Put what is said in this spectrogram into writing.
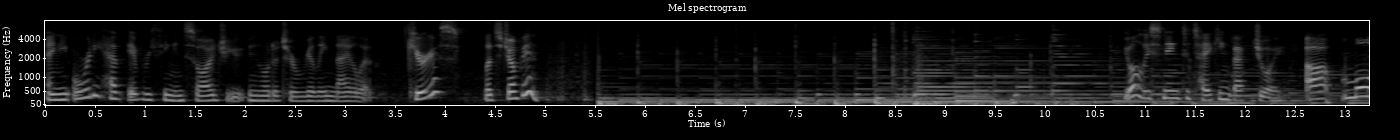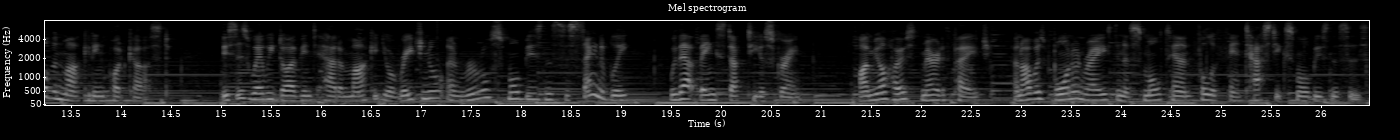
and you already have everything inside you in order to really nail it. Curious? Let's jump in. You're listening to Taking Back Joy, our more than marketing podcast. This is where we dive into how to market your regional and rural small business sustainably without being stuck to your screen. I'm your host, Meredith Page, and I was born and raised in a small town full of fantastic small businesses,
